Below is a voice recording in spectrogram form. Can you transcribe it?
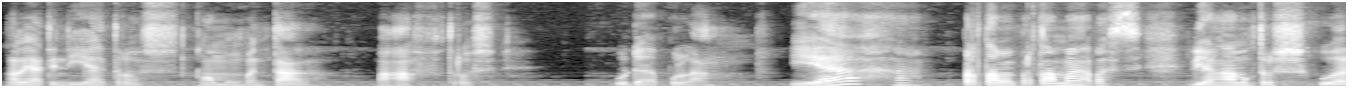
ngeliatin dia terus ngomong bentar maaf terus udah pulang. Ya pertama-pertama pas dia ngamuk terus gue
